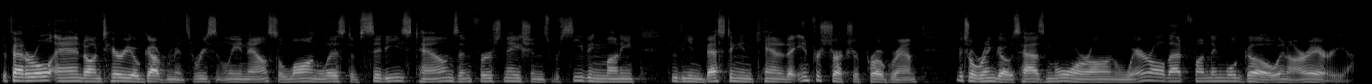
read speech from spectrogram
The federal and Ontario governments recently announced a long list of cities, towns, and First Nations receiving money through the Investing in Canada infrastructure program. Mitchell Ringos has more on where all that funding will go in our area.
